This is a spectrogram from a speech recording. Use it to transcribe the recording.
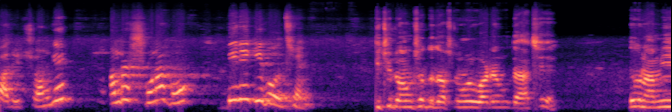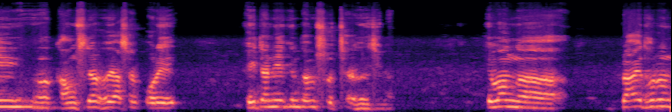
পালের সঙ্গে। আমরা শোনাবো তিনি কি বলছেন? কিছুটা অংশ তো দশ নম্বর ওয়ার্ডের মধ্যে আছে। দেখুন, আমি কাউন্সিলর হয়ে আসার পরে এটা নিয়ে কিন্তু আমি সোচ্চার হয়েছিলাম। এবং প্রায় ধরুন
